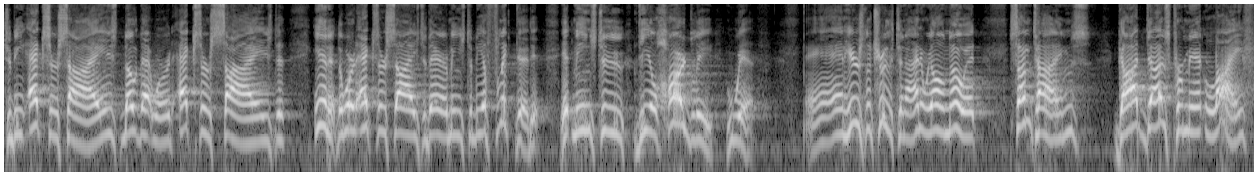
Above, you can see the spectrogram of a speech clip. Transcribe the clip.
to be exercised. Note that word, exercised in it. The word exercised there means to be afflicted, it, it means to deal hardly with. And here's the truth tonight, and we all know it. Sometimes God does permit life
